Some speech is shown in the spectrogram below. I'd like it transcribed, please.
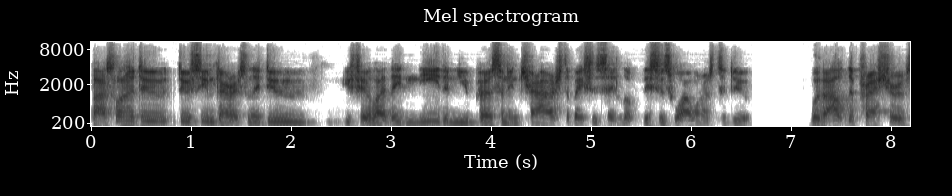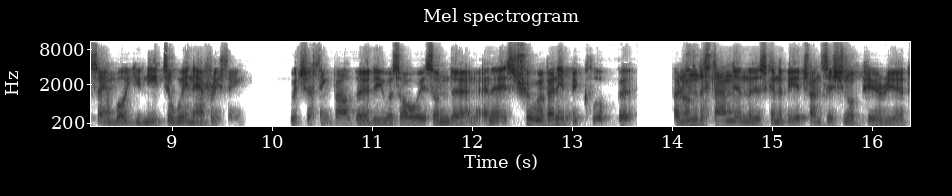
Barcelona do do seem direction. They do. You feel like they need a new person in charge to basically say, "Look, this is what I want us to do," without the pressure of saying, "Well, you need to win everything," which I think Valverde was always under, and, and it's true with any big club. But an understanding that it's going to be a transitional period,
